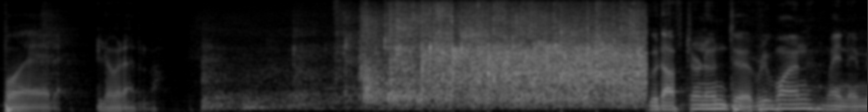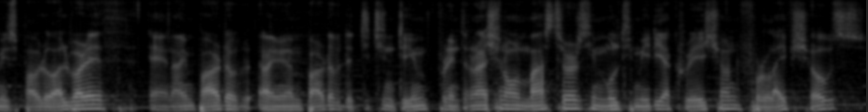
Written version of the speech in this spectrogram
poder lograrlo. Good afternoon to everyone. My name is Pablo Alvarez, and I'm part of I am part of the teaching team for International Masters in Multimedia Creation for live shows.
